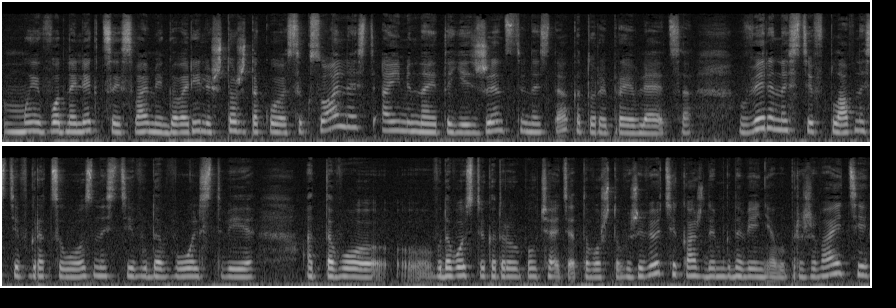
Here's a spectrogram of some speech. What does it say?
мы в вводной лекции с вами говорили, что же такое сексуальность, а именно это есть женственность, да, которая проявляется в уверенности, в плавности, в грациозности, в удовольствии от того, в удовольствии, которое вы получаете от того, что вы живете, каждое мгновение вы проживаете,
